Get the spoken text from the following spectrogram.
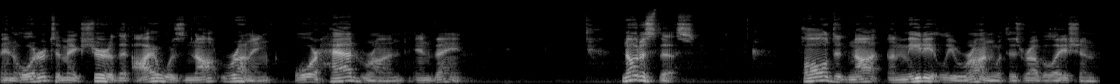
in order to make sure that I was not running or had run in vain. Notice this. Paul did not immediately run with his revelation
